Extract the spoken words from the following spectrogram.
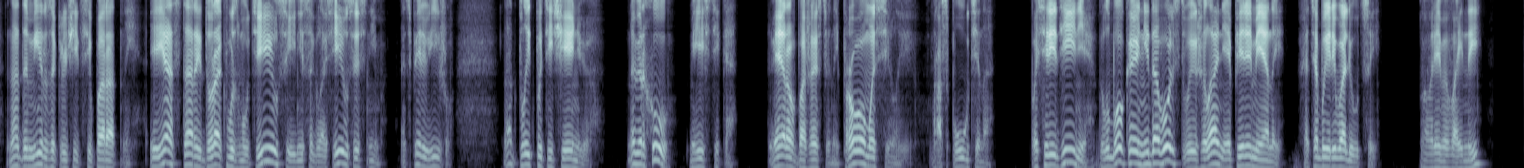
надо мир заключить сепаратный. И я, старый дурак, возмутился и не согласился с ним. А теперь вижу, надо плыть по течению. Наверху — мистика, вера в божественный промысел и Распутина. Посередине — глубокое недовольство и желание перемены, хотя бы и революции. Во время войны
